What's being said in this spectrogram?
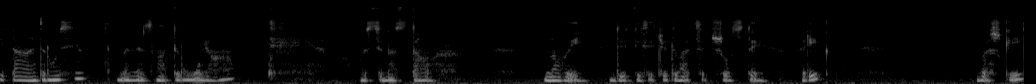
Вітаю, друзі! Мене звати Ольга. Ось настав новий 2026 рік. Важкий,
